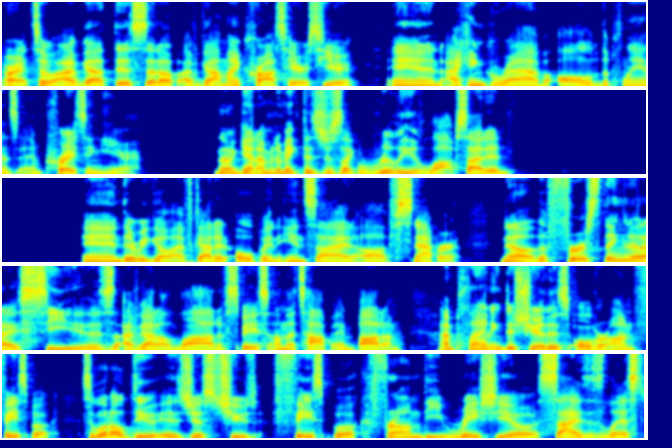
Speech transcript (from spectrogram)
All right, so I've got this set up. I've got my crosshairs here and I can grab all of the plans and pricing here. Now again, I'm gonna make this just like really lopsided. And there we go. I've got it open inside of Xnapper. Now, the first thing that I see is I've got a lot of space on the top and bottom. I'm planning to share this over on Facebook. So what I'll do is just choose Facebook from the ratio sizes list.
